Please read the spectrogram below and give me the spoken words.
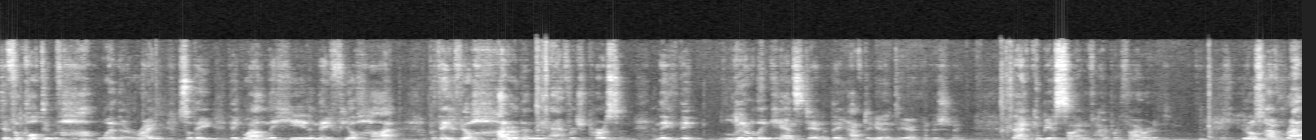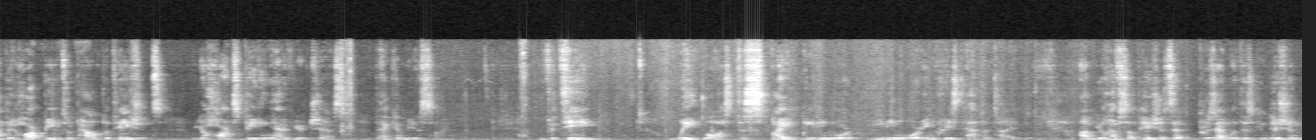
Difficulty with hot weather, right? So they, they go out in the heat and they feel hot, but they feel hotter than the average person. And they, they literally can't stand it, they have to get into air conditioning. That can be a sign of hyperthyroidism. You can also have rapid heartbeats or palpitations. Your heart's beating out of your chest. That can be a sign. Fatigue, weight loss despite eating or eating or increased appetite. Um, you'll have some patients that present with this condition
